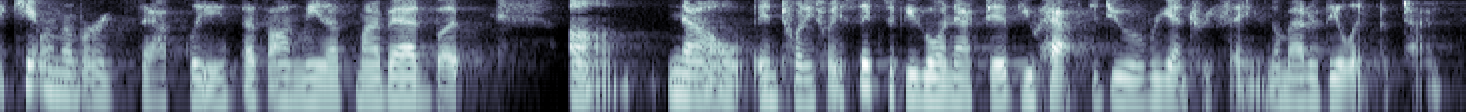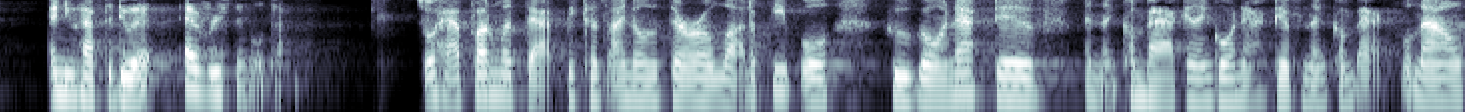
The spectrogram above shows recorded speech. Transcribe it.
I can't remember exactly. That's on me. That's my bad. But um, now in 2026, if you go inactive, you have to do a reentry thing, no matter the length of time. And you have to do it every single time. So have fun with that because I know that there are a lot of people who go inactive and then come back and then go inactive and then come back. Well, now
